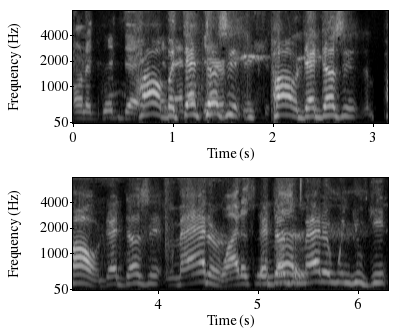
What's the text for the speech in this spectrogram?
on a good day. Paul, but that doesn't. Paul, that doesn't Paul, that doesn't matter. Why doesn't that it doesn't matter? matter when you get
